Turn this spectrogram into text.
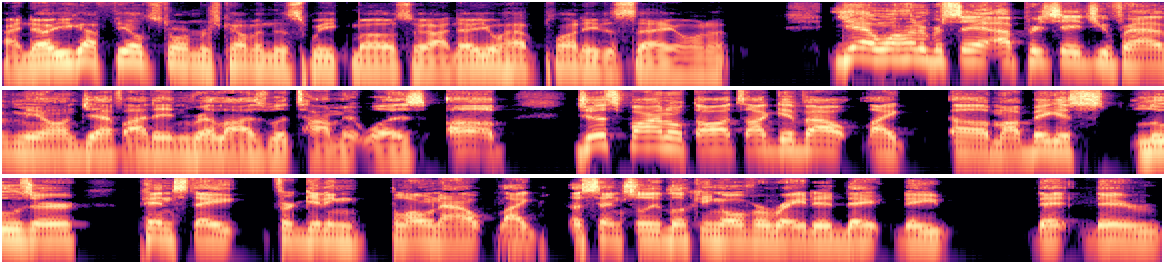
I know you got field stormers coming this week, Mo, so I know you'll have plenty to say on it. Yeah, one hundred percent. I appreciate you for having me on, Jeff. I didn't realize what time it was. Uh, just final thoughts. I'll give out like uh, my biggest loser, Penn State, for getting blown out. Like essentially looking overrated. They they they they're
